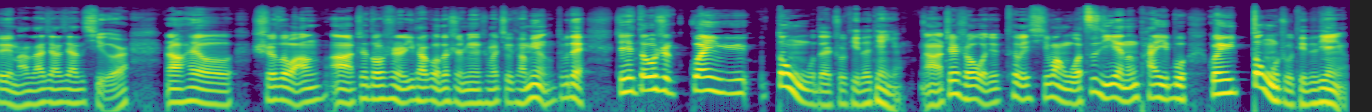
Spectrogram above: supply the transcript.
对，马达加斯加的企鹅，然后还有狮子王啊，这都是一条狗的使命，什么九条命，对不对？这些都是关于动物的主题的电影啊。这时候我就特别希望我自己也能拍一部关于动物主题的电影。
